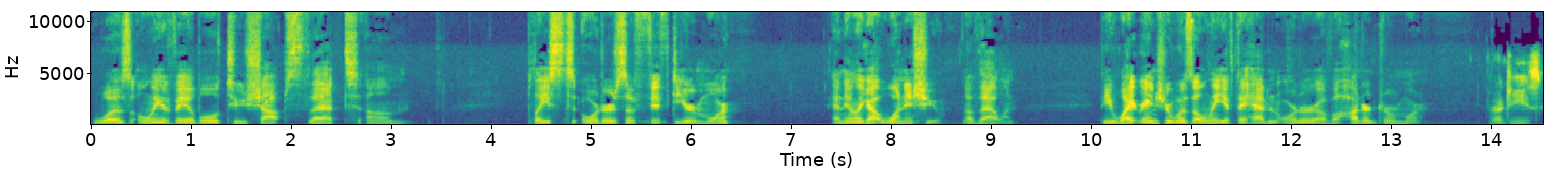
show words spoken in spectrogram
was only available to shops that um, placed orders of 50 or more. And they only got one issue of that one. The White Ranger was only if they had an order of 100 or more. Oh, jeez.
